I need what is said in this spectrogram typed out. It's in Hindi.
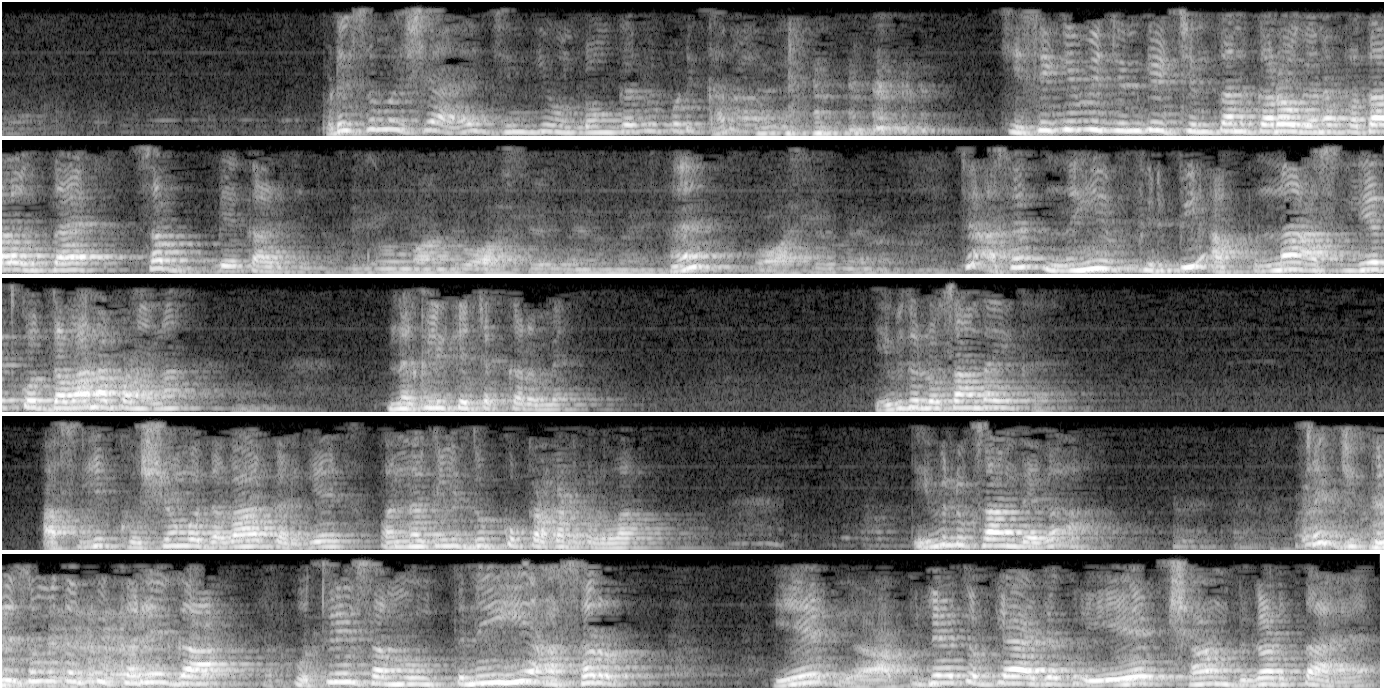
बड़ी समस्या है ज़िंदगी उन लोगों का भी बड़ी खराब है। किसी की भी ज़िंदगी चिंतन करोगे ना पता लगता है सब बेकार चीज़ असलियत नहीं फिर भी अपना असलियत को दबाना पड़ा ना नकली के चक्कर में। ये भी तो नुकसानदायक है। असली खुशियों को दबा करके और नकली दुख को प्रकट कर रहा ये भी नुकसान देगा। जितने समय तक भी करेगा उतने समय उतनी ही असर एक, अपने तो क्या है, देखो, एक क्षण बिगड़ता है,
